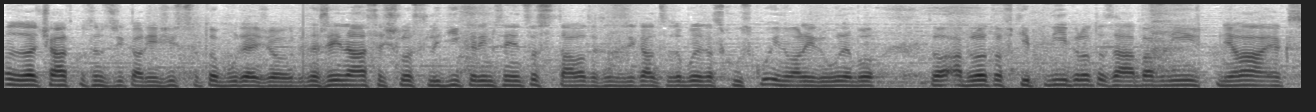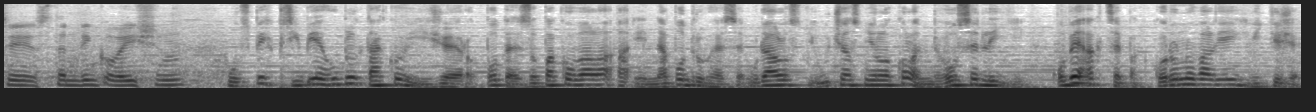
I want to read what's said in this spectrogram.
Na začátku jsem si říkal, ježíš, co to bude, že veřejná sešlost lidí, kterým se něco stalo, tak jsem si říkal, co to bude za schůzku invalidů, nebo to, a bylo to vtipný, bylo to zábavný, měla jaksi standing ovation, Úspěch příběhu byl takový, že rok poté zopakovala a i na podruhé se události účastnilo kolem 200 lidí. Obě akce pak korunoval jejich výtěžek,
